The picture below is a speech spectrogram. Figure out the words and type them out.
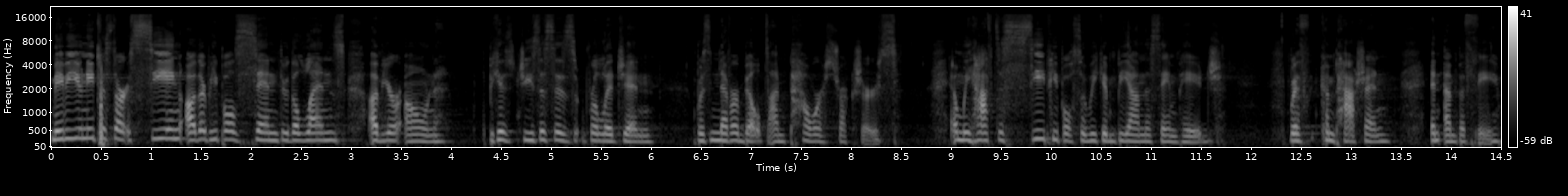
Maybe you need to start seeing other people's sin through the lens of your own because Jesus' religion was never built on power structures. And we have to see people so we can be on the same page with compassion and empathy.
